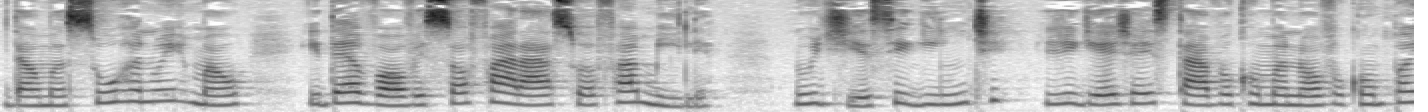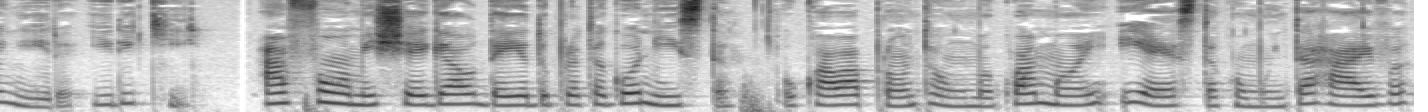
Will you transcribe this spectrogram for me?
dá uma surra no irmão e devolve Sofará à sua família. No dia seguinte, Jiguê já estava com uma nova companheira, Iriki. A fome chega à aldeia do protagonista, o qual apronta uma com a mãe e esta, com muita raiva,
